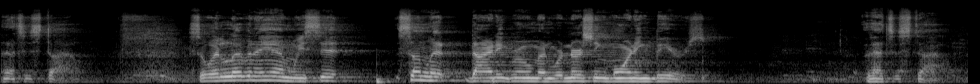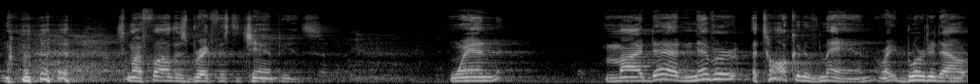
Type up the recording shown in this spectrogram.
That's his style. So at 11 a.m., we sit sunlit dining room and we're nursing morning beers. That's his style. it's my father's breakfast of champions when my dad, never a talkative man, right, blurted out,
